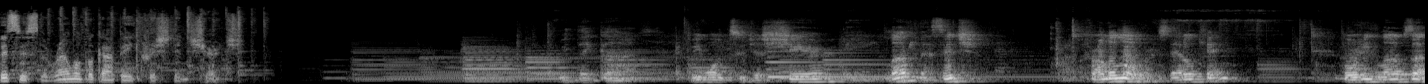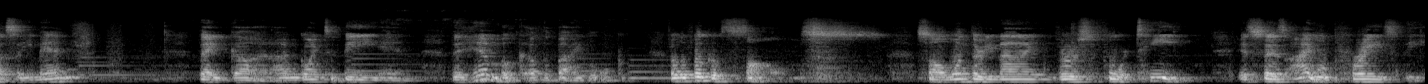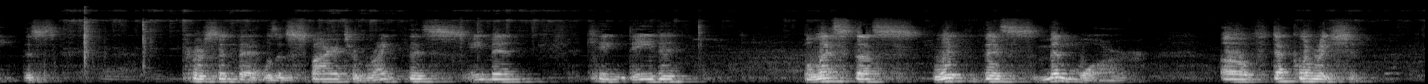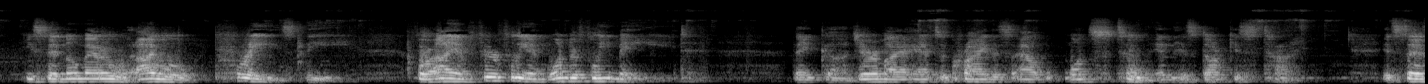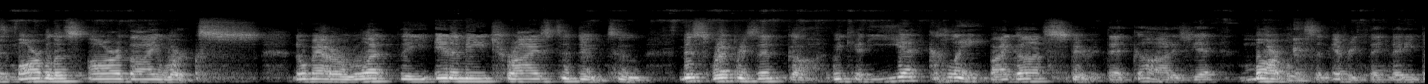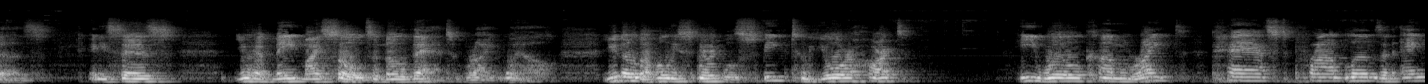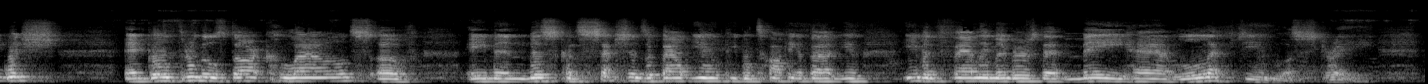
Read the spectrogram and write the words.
This is the Realm of Agape Christian Church. We thank God. We want to just share a love message from the Lord. Is that okay? For he loves us. Amen. Thank God. I'm going to be in the hymn book of the Bible from the book of Psalms. Psalm 139, verse 14. It says, I will praise thee. This person that was inspired to write this, amen, King David, blessed us with this memoir of declaration. He said, No matter what, I will praise thee, for I am fearfully and wonderfully made. Thank God. Jeremiah had to cry this out once too in his darkest time. It says, Marvelous are thy works. No matter what the enemy tries to do to misrepresent God, we can yet claim by God's Spirit that God is yet marvelous in everything that he does. And he says, You have made my soul to know that right well. You know the Holy Spirit will speak to your heart. He will come right past problems and anguish and go through those dark clouds of, amen, misconceptions about you, people talking about you, even family members that may have left you astray.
